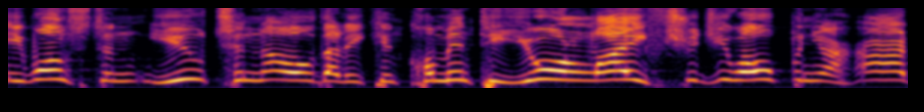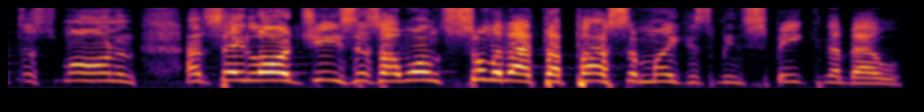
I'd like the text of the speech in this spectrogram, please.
He wants to, you to know that He can come into your life should you open your heart this morning and say, Lord Jesus, I want some of that that Pastor Mike has been speaking about.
